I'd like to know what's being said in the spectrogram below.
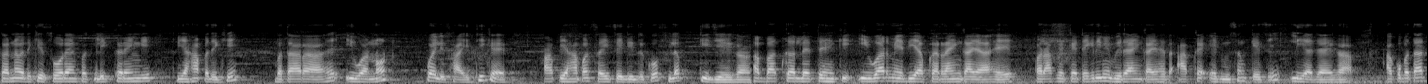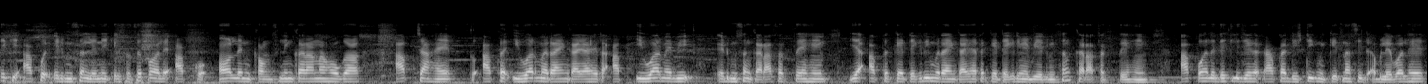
करने में देखिए सो रैंक पर क्लिक करेंगे तो यहाँ पर देखिए, बता रहा है यू आर नॉट क्वालिफाई ठीक है? आप यहाँ पर सही से डिटेल को फिलअप कीजिएगा। अब बात कर लेते हैं कि यू में यदि आपका रैंक आया है और आपके कैटेगरी में भी रैंक आया है तो आपका एडमिशन कैसे लिया जाएगा? आपको बता दें कि आपको एडमिशन लेने के लिए सबसे पहले आपको ऑनलाइन काउंसलिंग कराना होगा। आप चाहें तो आपका यू में रैंक आया है तो आप यू में भी एडमिशन करा सकते हैं, या आपका कैटेगरी में रैंक आया है तो कैटेगरी में भी एडमिशन करा सकते हैं। आप पहले देख लीजिएगा आपका डिस्ट्रिक्ट में कितना सीट अवेलेबल है।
